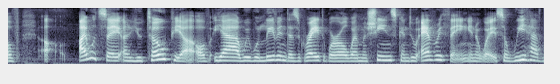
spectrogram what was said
of uh, I would say a utopia of, yeah, we will live in this great world where machines can do everything in a way, so we have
